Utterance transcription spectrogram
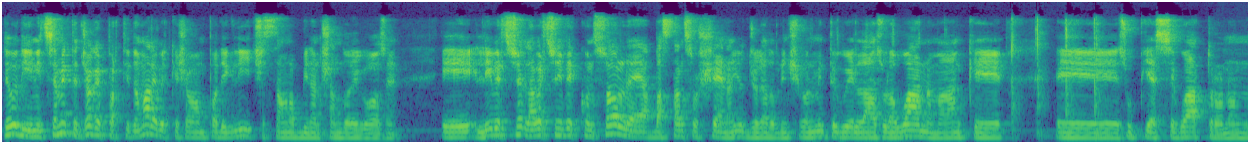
Devo dire, inizialmente il gioco è partito male perché c'era un po' di glitch, stavano bilanciando le cose. E versioni, la versione per console è abbastanza oscena. Io ho giocato principalmente quella sulla One, ma anche eh, su PS4 non,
